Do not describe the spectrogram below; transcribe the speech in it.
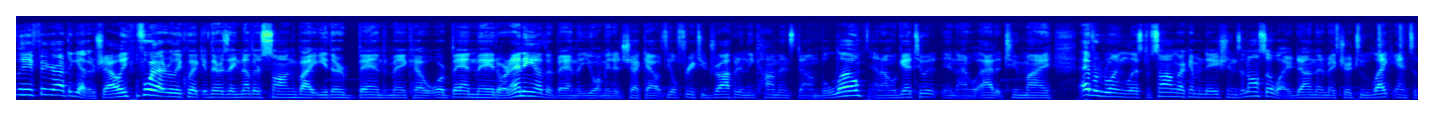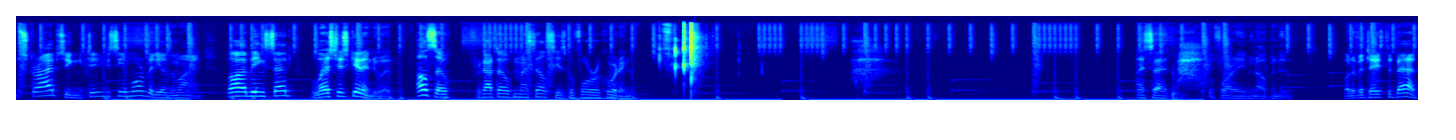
figure out together, shall we? Before that, really quick, if there's another song by either Band-Maiko or Band-Maid or any other band that you want me to check out, feel free to drop it in the comments down below, and I will get to it, and I will add it to my ever-growing list of song recommendations. And also, while you're down there, make sure to like and subscribe so you can continue to see more videos of mine. With all that being said, let's just get into it. Also, forgot to open my Celsius before recording. I said, ah, before I even opened it. What if it tasted bad?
